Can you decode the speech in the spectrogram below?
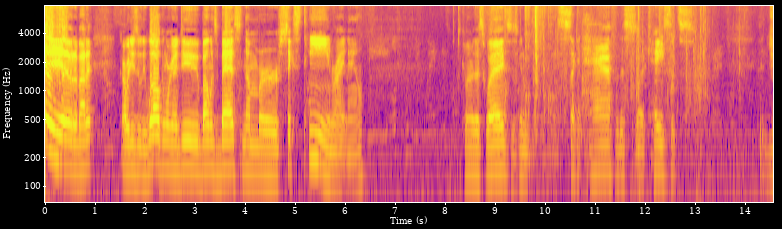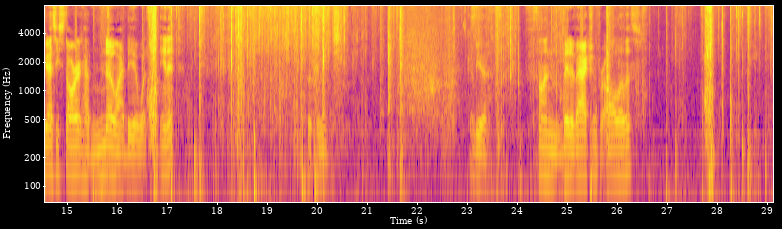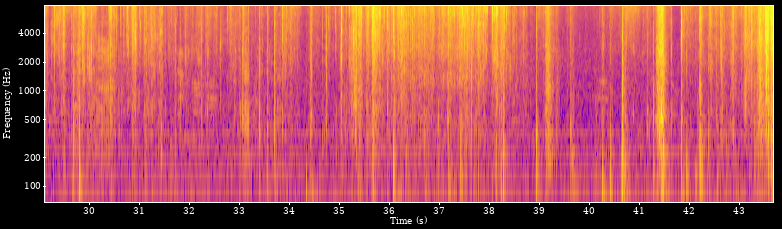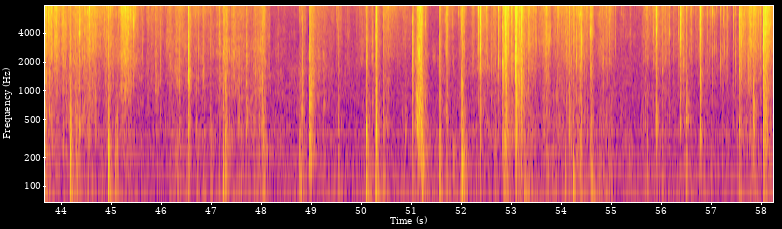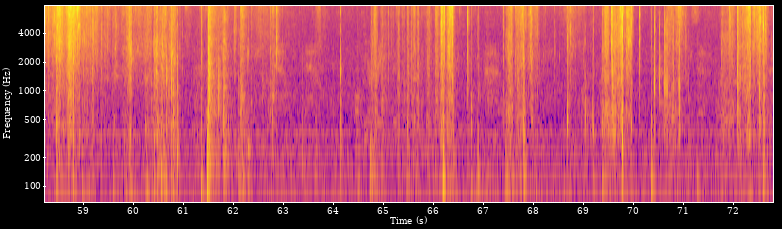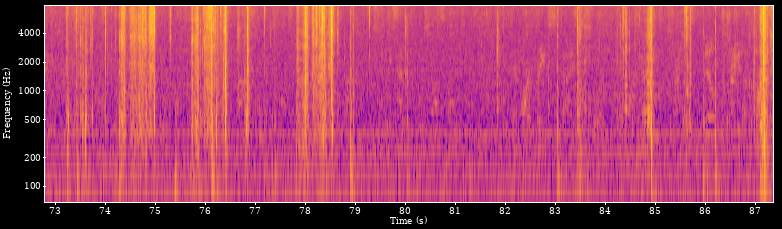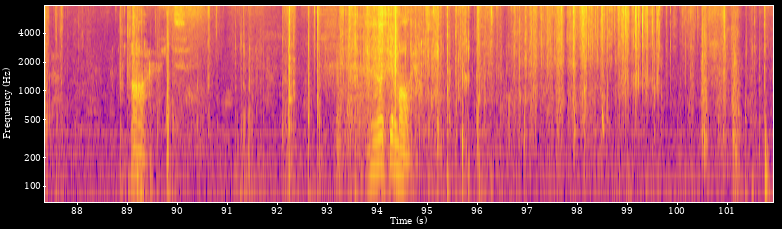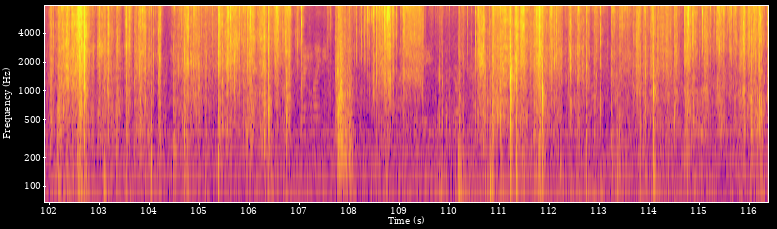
Hey, everybody. Cardboard Jesus with you. Welcome. We're going to do Bowman's Best number 16 right now. Come over this way. This is going to be the second half of this uh, case that's that Jesse started. I have no idea what's in it. So it's going to it's going to be a fun bit of action for all of us. Alright. Now let's get them all out.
